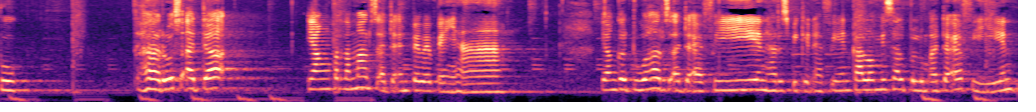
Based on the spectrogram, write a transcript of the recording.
buk harus ada yang pertama harus ada NPWP-nya. Yang kedua harus ada Evin, harus bikin Evin. Kalau misal belum ada Evin,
